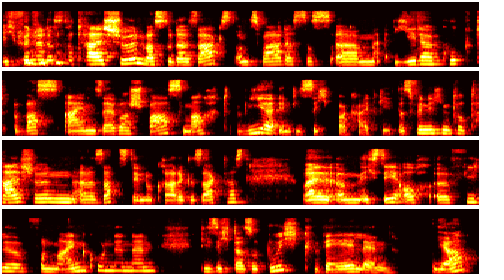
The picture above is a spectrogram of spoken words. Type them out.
Ich finde das total schön, was du da sagst. Und zwar, dass das ähm, jeder guckt, was einem selber Spaß macht, wie er in die Sichtbarkeit geht. Das finde ich einen total schönen äh, Satz, den du gerade gesagt hast. Weil ähm, ich sehe auch äh, viele von meinen Kundinnen, die sich da so durchquälen. Ja,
